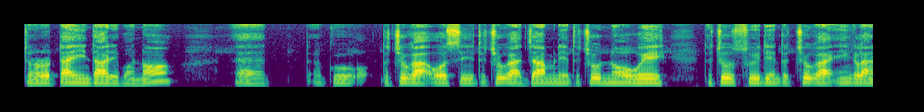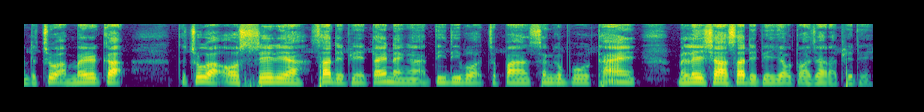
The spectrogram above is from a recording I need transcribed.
ကျွန်တော်တို့တိုင်းရင်းသားတွေပေါ့နော်အဲအခုတချို့က OC တချို့ကဂျာမနီတချို့နော်ဝေးတချို့ဆွီဒင်တချို့ကအင်္ဂလန်တချို့အမေရိကတချို့ကဩစတြေးလျစသည်ဖြင့်တိုင်းနိုင်ငံအသီးသီးပေါ့ဂျပန်စင်ကာပူထိုင်းမလေးရှားစသည်ဖြင့်ရောက်သွားကြတာဖြစ်တယ်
